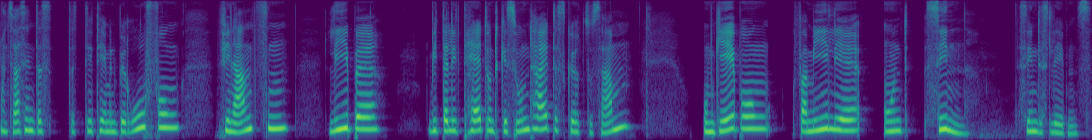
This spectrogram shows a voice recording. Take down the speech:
Und zwar sind das, das die Themen Berufung, Finanzen, Liebe, Vitalität und Gesundheit, das gehört zusammen. Umgebung, Familie und Sinn, Sinn des Lebens.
